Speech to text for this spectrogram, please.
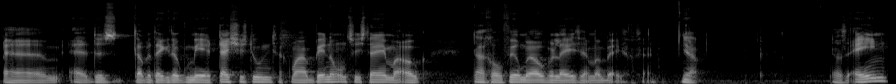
Ehm, eh, dus dat betekent ook meer testjes doen, zeg maar, binnen ons systeem, maar ook daar gewoon veel meer over lezen en mee bezig zijn. Ja. Dat is één.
